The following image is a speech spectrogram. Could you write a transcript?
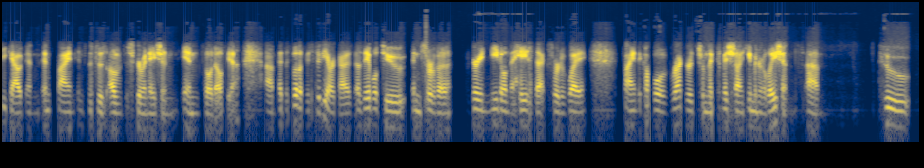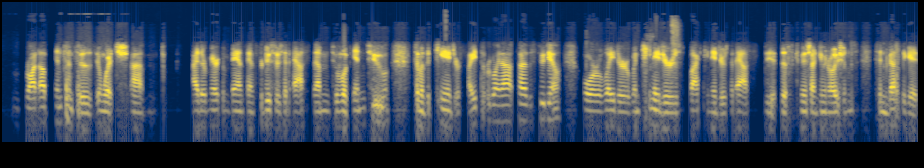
seek out and, and find instances of discrimination in Philadelphia. Um, at the Philadelphia City Archives, I was able to, in sort of a very needle in the haystack sort of way, find a couple of records from the Commission on Human Relations um, who brought up instances in which um, either American Bandstand's producers had asked them to look into some of the teenager fights that were going on outside of the studio, or later when teenagers, black teenagers, had asked the, this Commission on Human Relations to investigate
